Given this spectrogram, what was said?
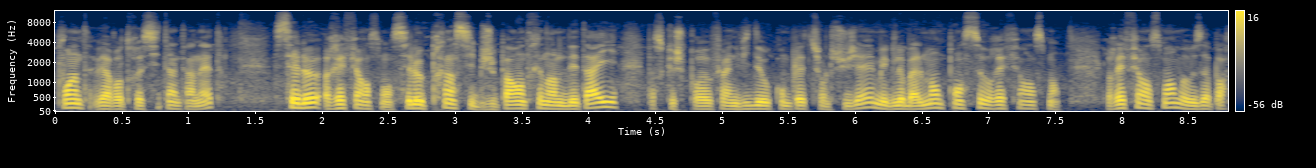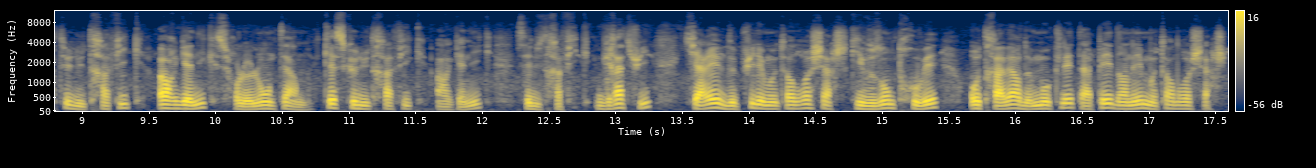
pointent vers votre site internet, c'est le référencement, c'est le principe. Je ne vais pas rentrer dans le détail parce que je pourrais vous faire une vidéo complète sur le sujet, mais globalement, pensez au référencement. Le référencement va vous apporter du trafic organique sur le long terme. Qu'est-ce que du trafic organique? C'est du trafic gratuit qui arrive depuis les moteurs de recherche, qui vous ont trouvé au travers de mots-clés tapés dans les moteurs de recherche.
